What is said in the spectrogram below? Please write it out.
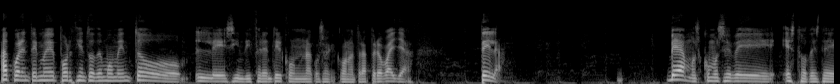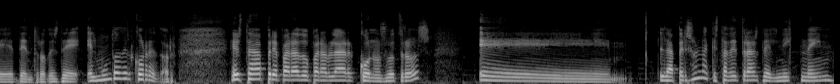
Al 49% de momento les es indiferente ir con una cosa que con otra. Pero vaya, tela. Veamos cómo se ve esto desde dentro, desde el mundo del corredor. Está preparado para hablar con nosotros eh, la persona que está detrás del nickname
